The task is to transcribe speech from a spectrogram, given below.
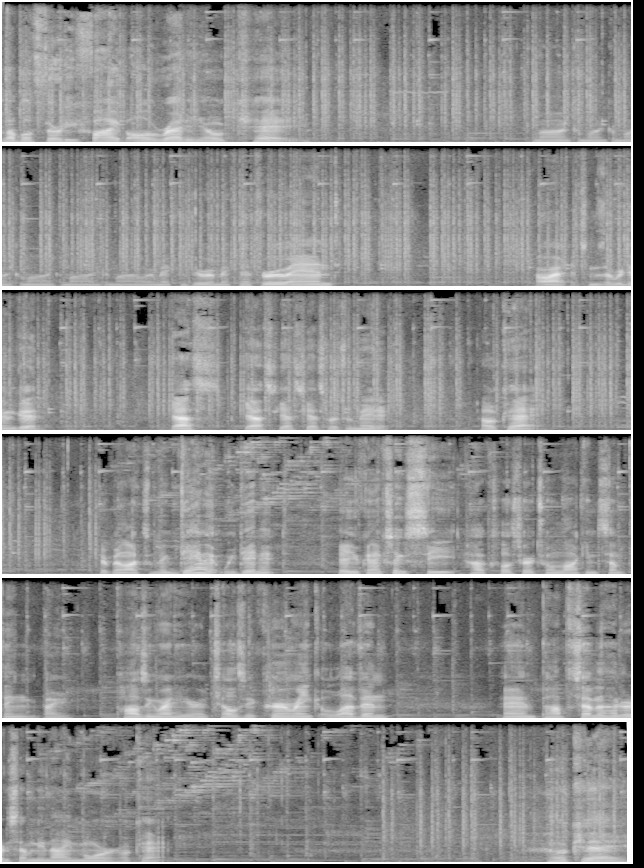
Level 35 already, okay. Come on, come on, come on, come on, come on, come on. We're making through, we're making it through, and... Alright, it seems that we're doing good. Yes, yes, yes, yes, we made it. Okay. Did we unlock something? Damn it, we didn't. Yeah, you can actually see how close you are to unlocking something by pausing right here. It tells you current rank 11 and pop 779 more. Okay. Okay,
